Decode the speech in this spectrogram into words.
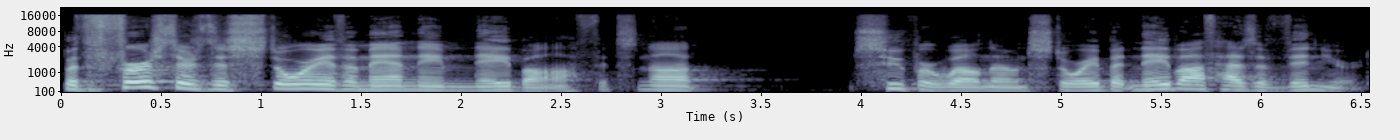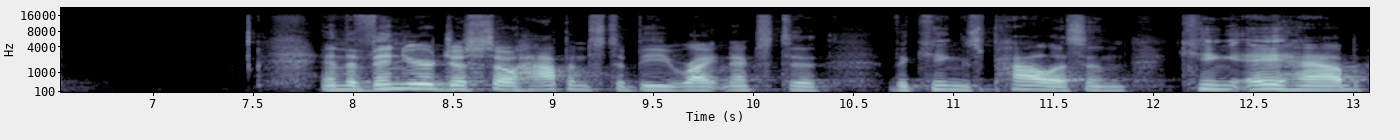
But the first, there's this story of a man named Naboth. It's not super well known story, but Naboth has a vineyard. And the vineyard just so happens to be right next to the king's palace. And King Ahab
